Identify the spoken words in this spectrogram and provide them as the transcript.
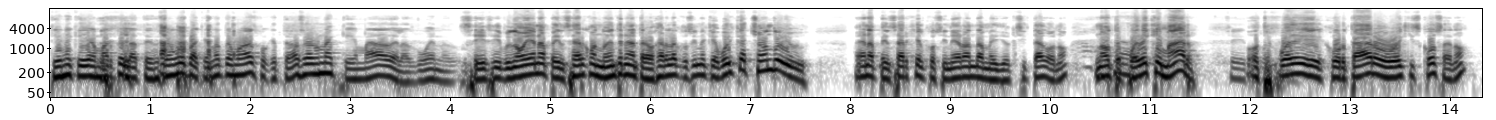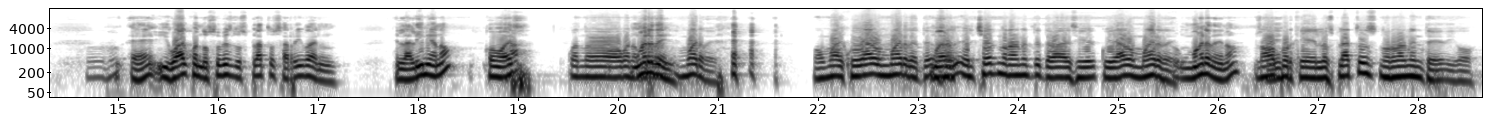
tiene que llamarte la atención, güey, para que no te muevas, porque te vas a dar una quemada de las buenas. Sí, sí, pues no vayan a pensar cuando entren a trabajar a la cocina que voy cachondo y vayan a pensar que el cocinero anda medio excitado, ¿no? No, te puede quemar Sí, o te puede cortar o X cosa, ¿no? Eh, Igual cuando subes los platos arriba en, en la línea, ¿no? ¿Cómo es? Cuando, bueno, Muerde. muerde. O cuidado, muerde. O sea, el chef normalmente te va a decir, cuidado, muerde. Muerde, ¿no? No, Sí. porque los platos normalmente, digo,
